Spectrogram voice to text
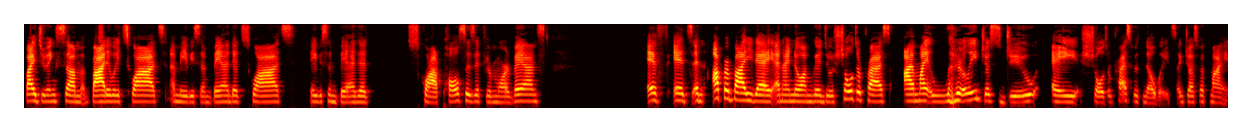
by doing some bodyweight squats and maybe some banded squats, maybe some banded squat pulses if you're more advanced. If it's an upper body day and I know I'm going to do a shoulder press, I might literally just do a shoulder press with no weights, like just with my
